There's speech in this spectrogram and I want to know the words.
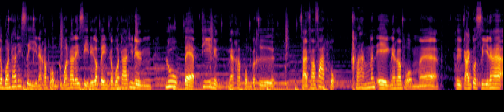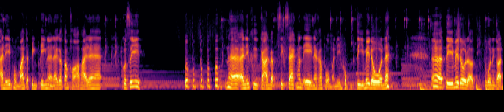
กระบวนท่าที่ 4 นะครับผม กระบวนท่าที่ 4 นี่ก็เป็นกระบวนท่าที่ 1 รูปแบบที่ 1 นะครับผมก็คือสายฟ้าฟาด 6 ครั้งนั่นเองนะครับผมเออคือการกด C นะฮะ อันนี้ผมอาจจะปิงๆหน่อยนะก็ต้องขออภัยด้วยฮะ กด C ปุ๊บปุ๊บปุ๊บปุ๊บปุ๊บนะฮะ อันนี้คือการแบบซิกแซกนั่นเองนะครับผม อันนี้ผมตีไม่โดนนะ เออ ตีไม่โดนเดี๋ยวเอาอีตัวหนึงก่อน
